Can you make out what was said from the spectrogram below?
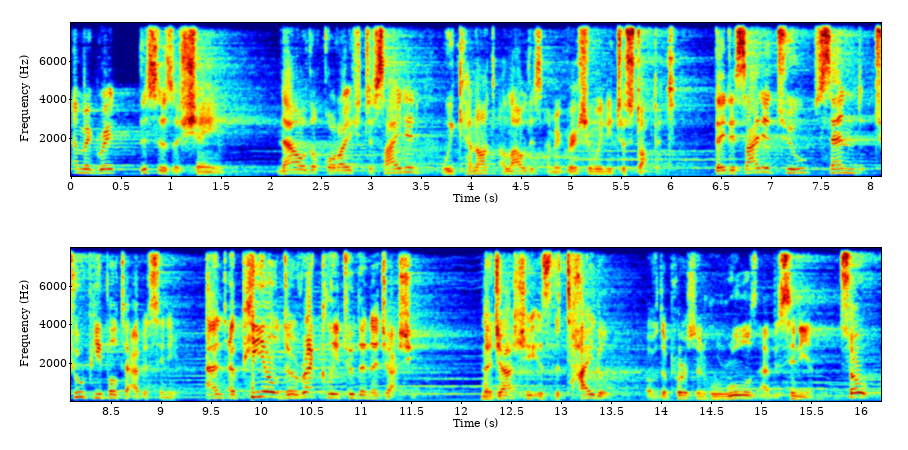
emigrate. This is a shame. Now the Quraysh decided, we cannot allow this emigration, we need to stop it. They decided to send two people to Abyssinia and appeal directly to the Najashi. Najashi is the title of the person who rules Abyssinia. So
